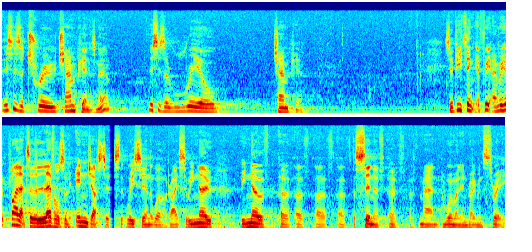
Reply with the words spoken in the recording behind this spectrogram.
This is a true champion, isn't it? This is a real champion. So if you think, if we, and we apply that to the levels of injustice that we see in the world, right? So we know, we know of, of, of, of, the sin of, of, of man and woman in Romans 3.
